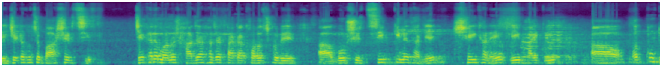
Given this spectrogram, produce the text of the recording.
এই যেটা হচ্ছে বাঁশের ছিপ। যেখানে মানুষ হাজার হাজার টাকা খরচ করে বড়শির ছিপ কিনে থাকে, সেইখানে এই ভাইটি অত্যন্ত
